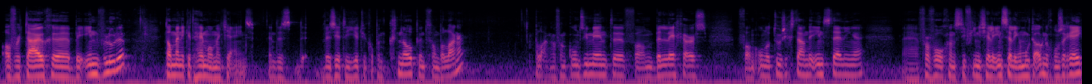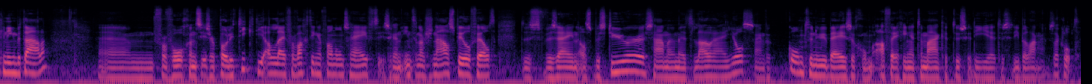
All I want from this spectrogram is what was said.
overtuigen, beïnvloeden, dan ben ik het helemaal met je eens. En dus we zitten hier natuurlijk op een knooppunt van belangen. Belangen van consumenten, van beleggers, van onder toezicht staande instellingen. Uh, vervolgens, die financiële instellingen moeten ook nog onze rekening betalen. Um, vervolgens is er politiek die allerlei verwachtingen van ons heeft. Is er een internationaal speelveld. Dus we zijn als bestuur, samen met Laura en Jos, zijn we continu bezig om afwegingen te maken tussen die, uh, tussen die belangen. Dus dat klopt.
